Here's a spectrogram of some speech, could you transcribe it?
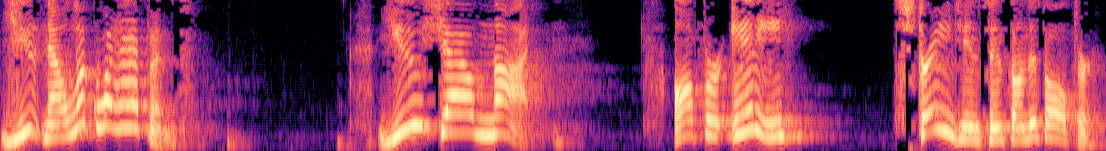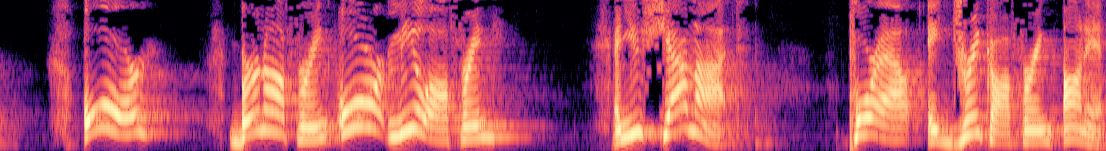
You now look what happens. You shall not offer any strange incense on this altar, or burnt offering, or meal offering, and you shall not pour out a drink offering on it.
